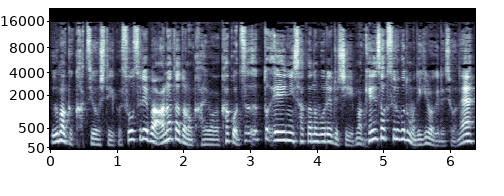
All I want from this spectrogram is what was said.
うまく活用していく。そうすればあなたとの会話が過去ずっと永遠に遡れるし、まあ、検索することもできるわけですよね。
